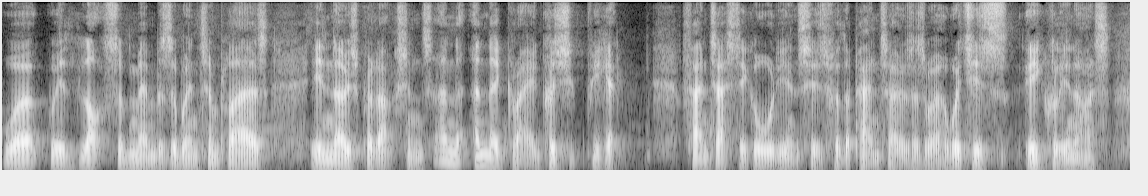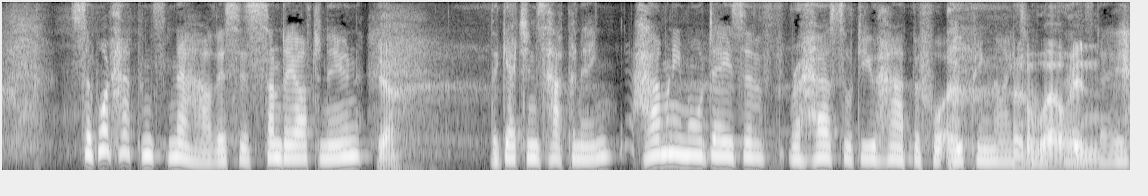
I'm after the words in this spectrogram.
work with lots of members of Winton Players in those productions, and and they're great because you, you get fantastic audiences for the pantos as well, which is equally nice. So what happens now? This is Sunday afternoon. Yeah. The getting's happening. How many more days of rehearsal do you have before opening night on well, Thursday?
